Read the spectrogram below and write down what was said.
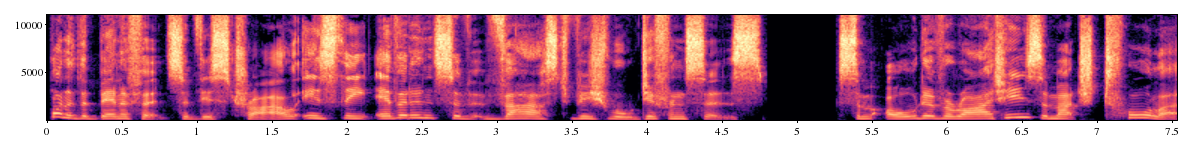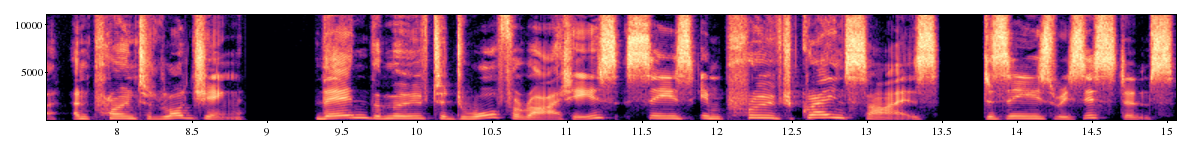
One of the benefits of this trial is the evidence of vast visual differences. Some older varieties are much taller and prone to lodging. Then the move to dwarf varieties sees improved grain size, disease resistance,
